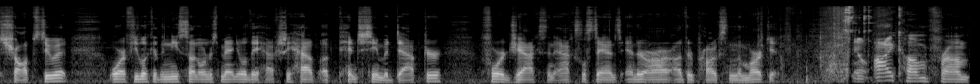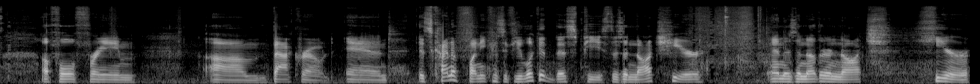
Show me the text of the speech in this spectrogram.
shops do it. Or if you look at the Nissan owner's manual, they actually have a pinch seam adapter for jacks and axle stands, and there are other products on the market. Now, I come from a full frame um, background, and it's kind of funny because if you look at this piece, there's a notch here, and there's another notch here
